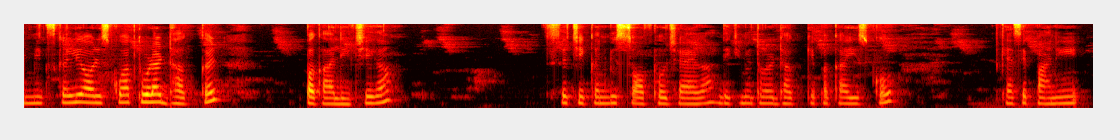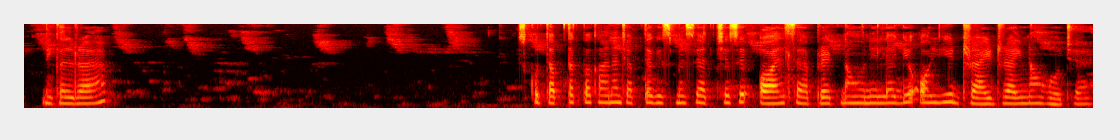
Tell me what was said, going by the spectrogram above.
मिक्स कर लिया और इसको आप थोड़ा ढक कर पका लीजिएगा। जिससे चिकन भी सॉफ्ट हो जाएगा। देखिए मैं थोड़ा ढक के पकाई इसको। कैसे पानी निकल रहा है। इसको तब तक पकाना जब तक इसमें से अच्छे से ऑयल सेपरेट ना होने लगे और ये ड्राई ड्राई ना हो जाए।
